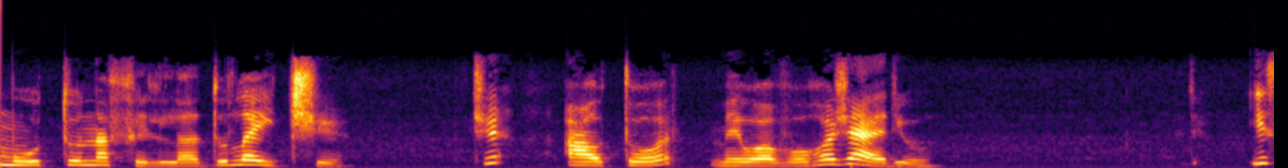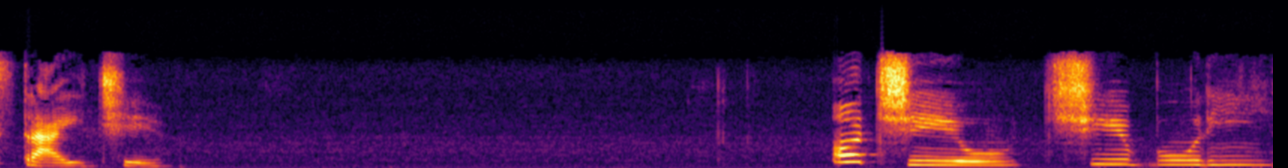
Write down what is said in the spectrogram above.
tumulto na fila do leite. Autor, meu avô Rogério. Strike. O tio Tiburi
